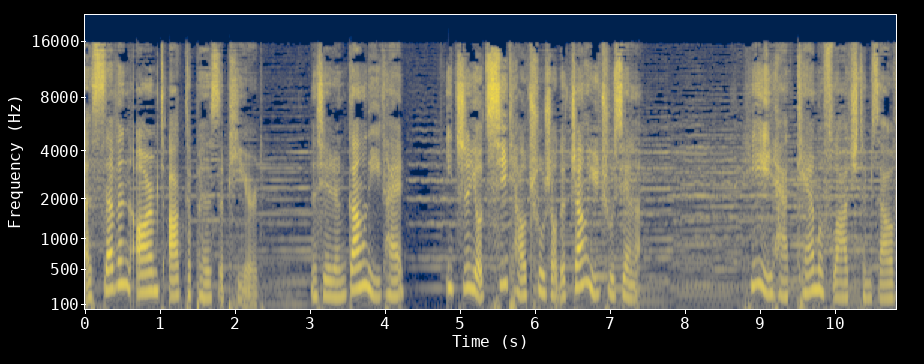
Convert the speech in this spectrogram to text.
a seven-armed octopus appeared. 那些人刚离开，一只有七条触手的章鱼出现了。He had camouflaged himself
